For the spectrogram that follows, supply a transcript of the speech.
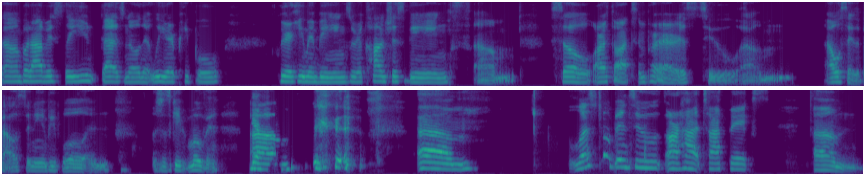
Um, but obviously you guys know that we are people, we are human beings, we're conscious beings. Um, so our thoughts and prayers to um I will say the Palestinian people and let's just keep it moving. Yeah. Um, um let's jump into our hot topics. Um,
